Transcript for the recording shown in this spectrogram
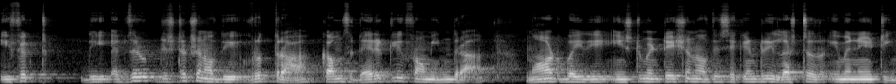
effect the absolute destruction of the Vrutra comes directly from Indra, not by the instrumentation of the secondary luster emanating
